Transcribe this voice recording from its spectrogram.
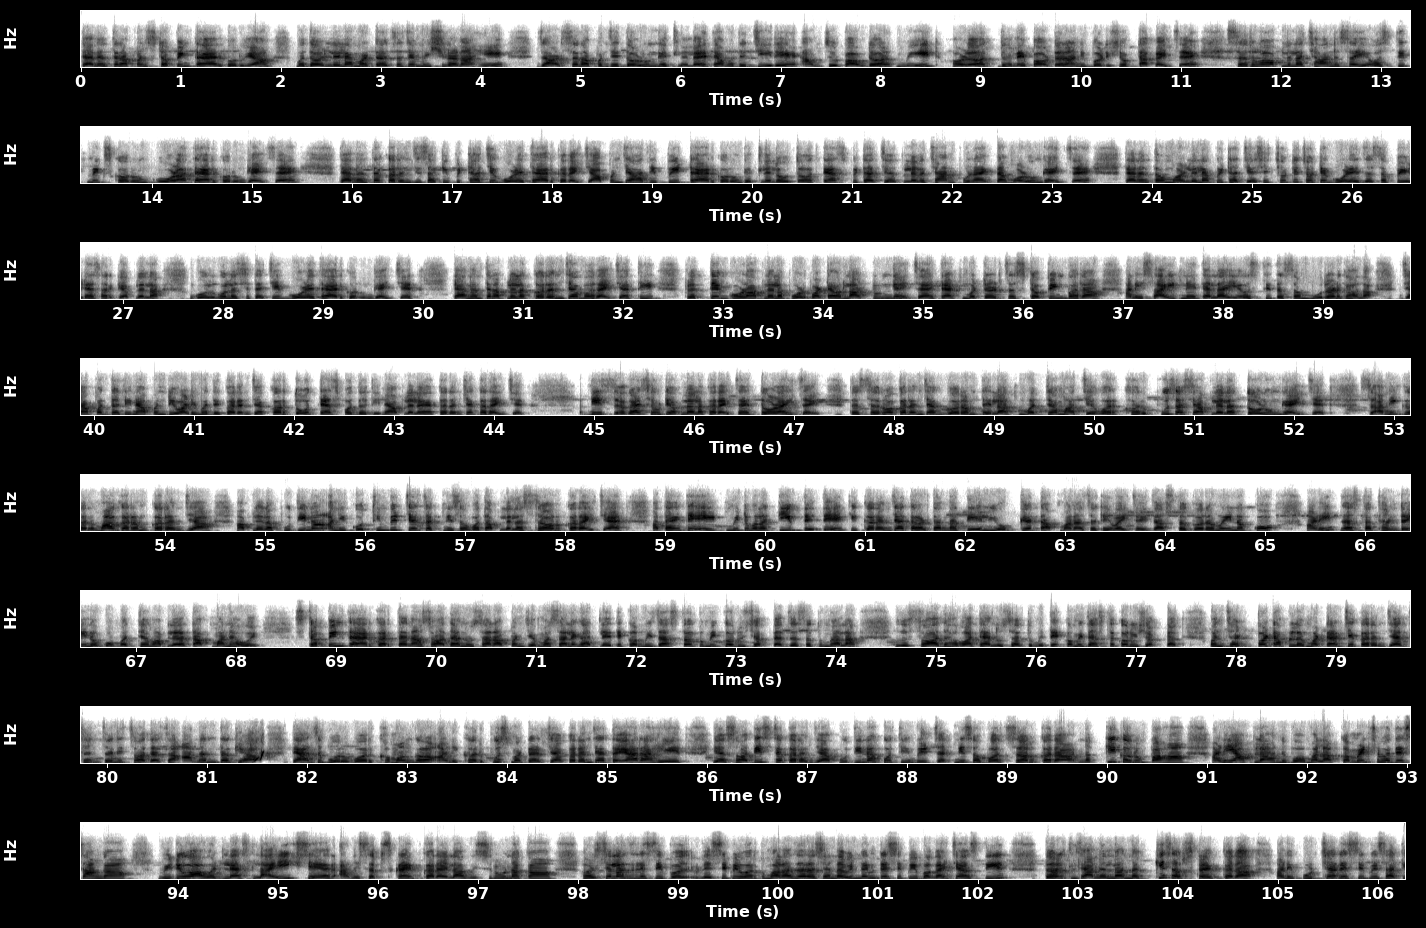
त्यानंतर आपण स्टफिंग तयार करूया. मग दळलेल्या मटरचं जे मिश्रण आहे जाडसर आपण जे दळून घेतलेलं आहे त्यामध्ये जिरे आमचूर पावडर मीठ हळद धने पावडर आणि बडीशोप टाकायचं आहे सर्व आपल्याला छान असं व्यवस्थित मिक्स करून गोळा तयार करून घ्यायचा आहे त्यानंतर करंजीसाठी पिठाचे गोळे तयार करायचे. आपण जे आधी पीठ तयार करून घेतलेलं होतं त्याच पिठाचे आपल्याला छान पुन्हा एकदा मळून घ्यायचं आहे त्यानंतर मळलेल्या पिठाचे असे छोटे छोटे गोळे जसं पेढ्यासारखे आपल्याला गोल गोल असे त्याचे गोळे तयार करून घ्यायचे. आहेत त्यानंतर आपल्याला करंज्या भरायच्या ती प्रत्येक गोळा आपल्याला पोळपाट्यावर लाटून घ्यायचा आहे. त्यात मटरचं स्टफिंग भरा आणि साईडने त्याला व्यवस्थित असं मुरड घाला. ज्या पद्धतीने आपण दिवाळीमध्ये करंज्या करतो त्याच पद्धतीने आपल्याला या करंज्या करायच्या आहेत. आणि सगळ्यात शेवटी आपल्याला करायचं आहे तळायचं आहे तर सर्व करंज्या गरम तेलात मध्यम आचेवर खरपूस अशा आपल्याला तळून घ्यायच्या आहेत आणि गरमागरम करंज्या आपल्याला पुदिना आणि कोथिंबीरच्या चटणीसोबत आपल्याला सर्व करायच्या आहेत आता इथे एक मी तुम्हाला टीप देते की करंज्या तळताना तेल योग्य तापमानाचं ठेवायचं आहे जास्त गरमही नको आणि जास्त थंडही नको. मध्यम आपल्याला तापमान हवंय. स्टफिंग तयार करताना स्वादानुसार आपण जे मसाले घातले ते कमी जास्त तुम्ही करू शकता. जसं तुम्हाला स्वाद हवा त्यानुसार तुम्ही ते कमी जास्त करू शकतात. पण झटपट आपलं मटारचे करंज्या झणझणीत स्वादाचा आनंद घ्या त्याचबरोबर खमंग आणि खरपूस मटरच्या करंज्या तयार आहेत. या स्वादिष्ट करंज्या पुदिना कोथिंबीर चटणी सोबत सर्व करा नक्की करून पहा आणि आपला अनुभव मला कमेंट्समध्ये सांगा. व्हिडिओ आवडल्यास लाईक शेअर आणि सबस्क्राईब करायला विसरू नका. हर्षला रेसिपी रेसिपीवर तुम्हाला जर अशा नवीन नवीन रेसिपी बघायच्या असतील तर चॅनलला नक्की सबस्क्राईब करा. करा आणि पुढच्या रेसिपीसाठी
